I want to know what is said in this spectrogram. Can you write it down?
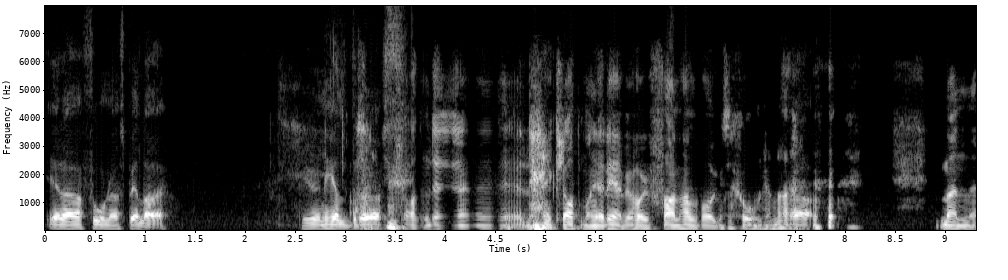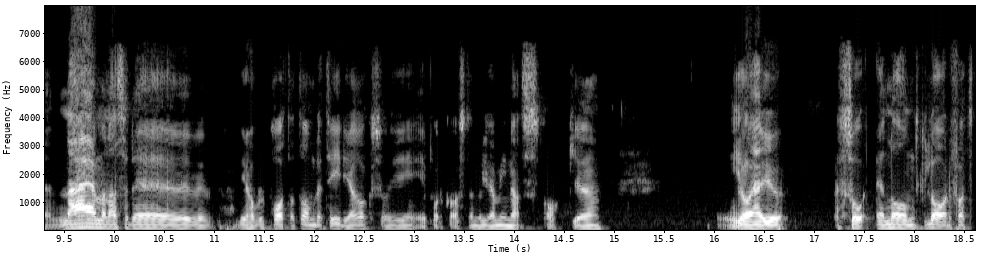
era forna spelare? Det är ju en hel drös. Ja, det, det, är klart man gör det. Vi har ju fan halva organisationen där. Ja. Men nej, men alltså det, vi har väl pratat om det tidigare också i, i podcasten vill jag minnas. Och eh, jag är ju så enormt glad för att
